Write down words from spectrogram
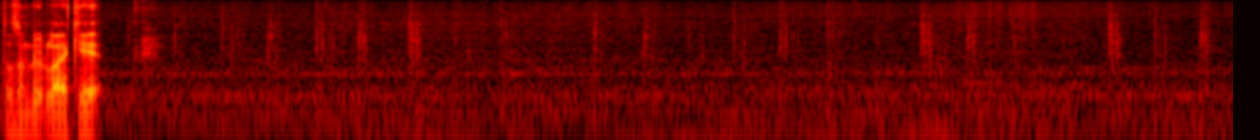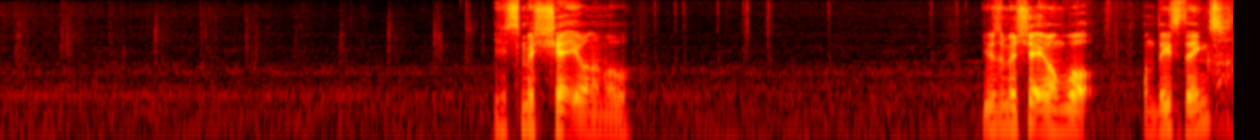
Doesn't look like it. Use a machete on them all. Use a machete on what? On these things?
